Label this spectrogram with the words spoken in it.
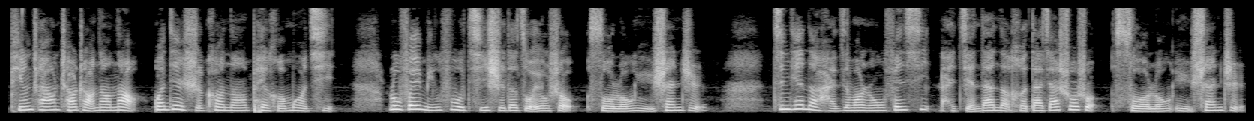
平常吵吵闹闹，关键时刻呢配合默契。路飞名副其实的左右手，索隆与山治。今天的海贼王人物分析，来简单的和大家说说索隆与山治。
